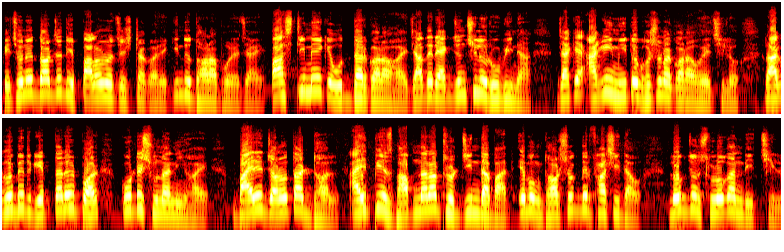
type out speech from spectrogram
পেছনের দরজা দিয়ে পালানোর চেষ্টা করে, কিন্তু ধরা পড়ে যায়। পাঁচটি মেয়েকে উদ্ধার করা হয়, যাদের একজন ছিল রুবিনা, যাকে আগেই মৃত ঘোষণা করা হয়েছিল। রাঘবের গ্রেপ্তারের পর কোর্টে শুনানি হয়। বাইরের জনতার ঢল, আইপিএস ভাবনা রাঠোর জিন্দাবাদ এবং ধর্ষকদের ফাঁসি দাও, লোকজন স্লোগান দিচ্ছিল।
